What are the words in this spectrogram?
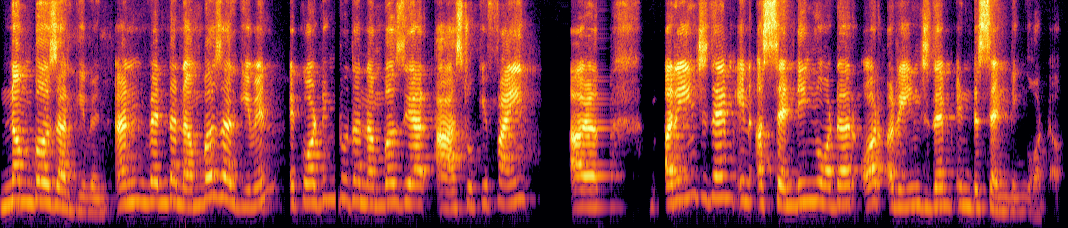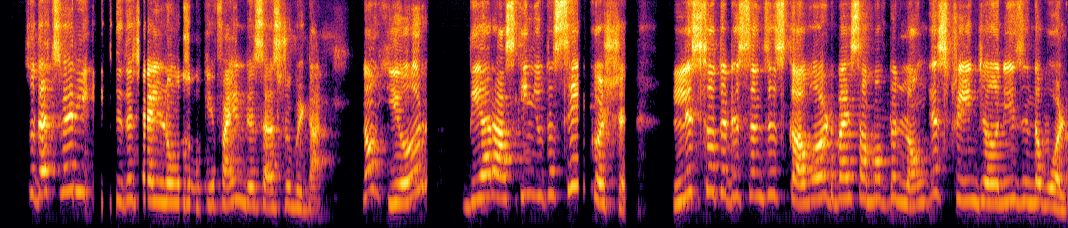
numbers are given. And when the numbers are given according to the numbers they are asked okay fine uh, arrange them in ascending order or arrange them in descending order. So that's very easy. The child knows okay fine this has to be done. Now here they are asking you the same question. List of the distances covered by some of the longest train journeys in the world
